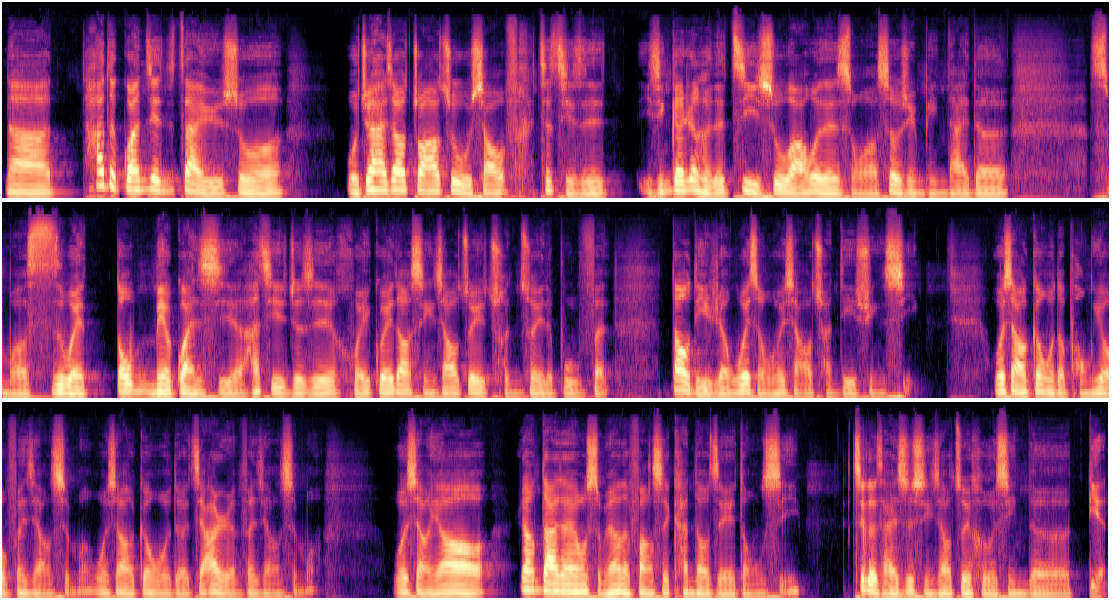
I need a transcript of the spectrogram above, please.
那它的关键就在于说，我觉得还是要抓住消，这其实已经跟任何的技术啊，或者什么社群平台的什么思维都没有关系了。它其实就是回归到行销最纯粹的部分，到底人为什么会想要传递讯息？我想要跟我的朋友分享什么？我想要跟我的家人分享什么？我想要让大家用什么样的方式看到这些东西？这个才是行销最核心的点。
